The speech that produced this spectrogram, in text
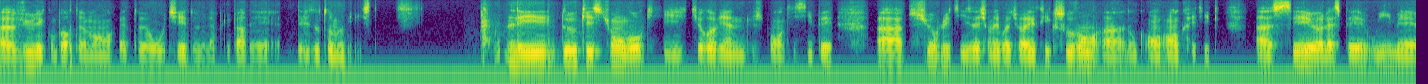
vu les comportements en fait, routiers de la plupart des, automobilistes. Les deux questions en gros qui, reviennent juste pour anticiper sur l'utilisation des voitures électriques, souvent donc en, critique, c'est l'aspect oui mais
